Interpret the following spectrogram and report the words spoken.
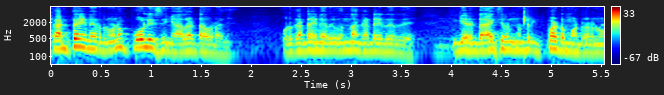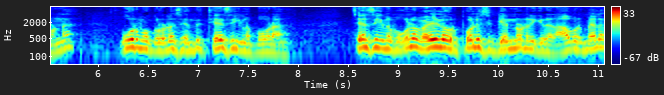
கண்டெய்னர்னு போலீஸ் இங்கே அலர்ட் ஆகுறாங்க. ஒரு கண்டெய்னர் இவன் தான் கண்டெய்னர் இங்கே ரெண்டு ஆக்சிடென்ட் பண்ணிட்டு நிப்பாட்ட மாட்டேறனோடனே ஊர் மக்களோட சேர்ந்து சேசிங்கில் போகிறாங்க சேசிங்கில் போகல வழியில் ஒரு போலீஸ் கென்னோட நிற்கிறார் அவர் மேலே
